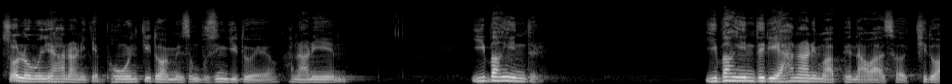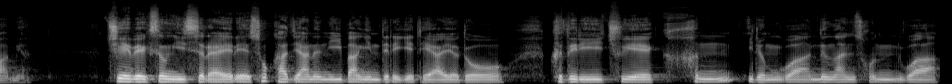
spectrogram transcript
솔로몬이 하나님께 봉헌 기도하면서 무슨 기도예요? 하나님 이방인들 이방인들이 하나님 앞에 나와서 기도하면 주의 백성 이스라엘에 속하지 않은 이방인들에게 대하여도 그들이 주의 큰 이름과 능한 손과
